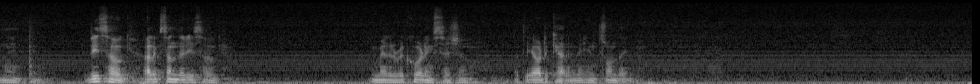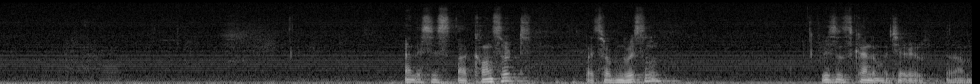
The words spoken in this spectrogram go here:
name? Rishaug, Alexander Rishaug. We made a recording session at the Art Academy in Trondheim. And this is a concert by Throbbing Gristle. This is kind of material that I'm,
